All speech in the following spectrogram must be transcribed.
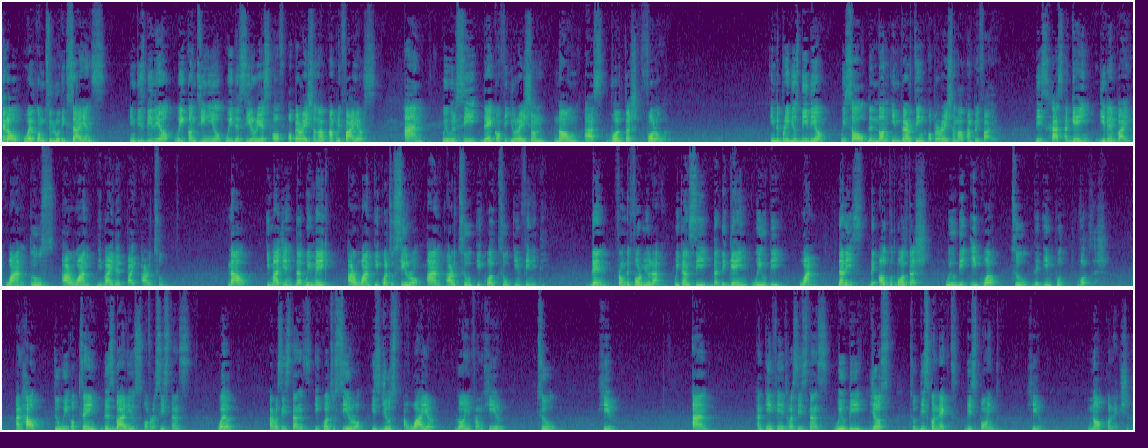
Hello, welcome to Ludic Science. In this video we continue with the series of operational amplifiers and we will see the configuration known as voltage follower. In the previous video we saw the non-inverting operational amplifier. This has a gain given by 1 plus R1 divided by R2. Now imagine that we make R1 equal to 0 and R2 equal to infinity. Then from the formula we can see that the gain will be 1. That is, the output voltage will be equal to the input voltage. And how do we obtain these values of resistance? Well, a resistance equal to 0 is just a wire going from here to here. And an infinite resistance will be just to disconnect this point here. No connection.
